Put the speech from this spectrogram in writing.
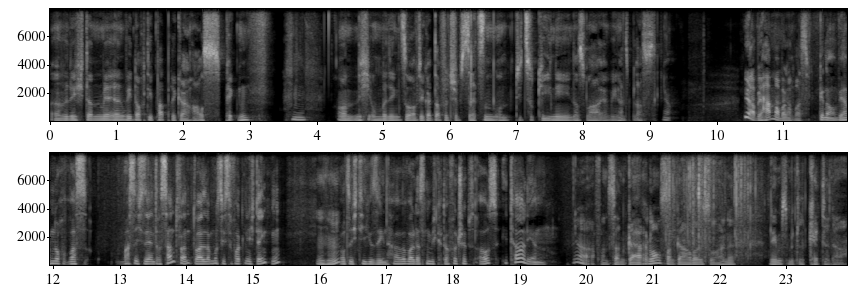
da will ich dann mir irgendwie doch die Paprika rauspicken Mhm. und nicht unbedingt so auf die Kartoffelchips setzen und die Zucchini, das war irgendwie ganz blass. Ja. Ja, wir haben aber noch was. Genau, wir haben noch was, was ich sehr interessant fand, weil da musste ich sofort nicht denken, Mhm. als ich die gesehen habe, weil das sind nämlich Kartoffelchips aus Italien. Ja, von San Carlo. San Carlo ist so eine Lebensmittelkette da.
